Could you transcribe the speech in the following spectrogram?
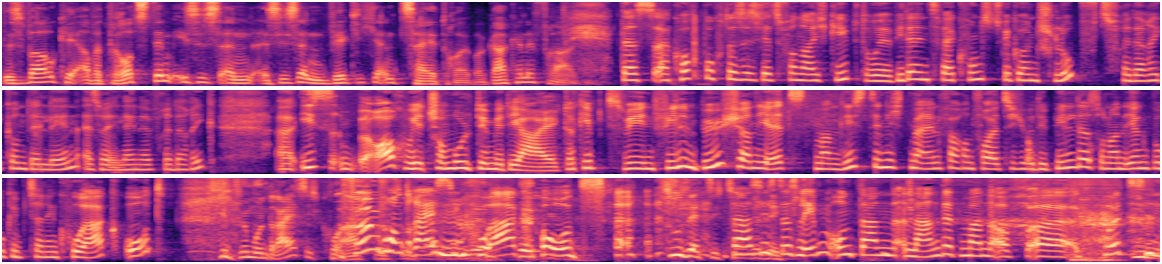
das war okay, aber trotzdem ist es ein, es ist ein wirklich ein Zeiträuber, gar keine Frage. Das äh, Kochbuch, das es jetzt von euch gibt, wo ihr wieder in zwei Kunstfiguren schlupft, Frederik und Helene, also Helene Frederik, äh, ist auch jetzt schon multimedial. Da gibt's wie in vielen Büchern jetzt, man liest die nicht mehr einfach und freut sich über die Bilder, sondern irgendwo gibt's einen QR-Code. Es gibt 35 QR. 35 QR-Codes. Zusätzlich zum Das ist Gericht. das Leben und dann landet man auf äh, kurzen.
